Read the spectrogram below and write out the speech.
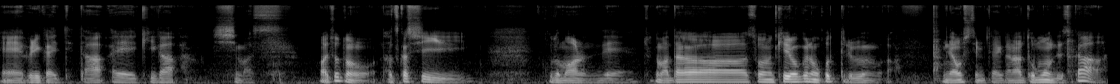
えー振り返ってた、えー気がします。まあ、ちょっと懐かしいこともあるんでちょっとまたその記録残ってる分は見直してみたいかなと思うんですが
